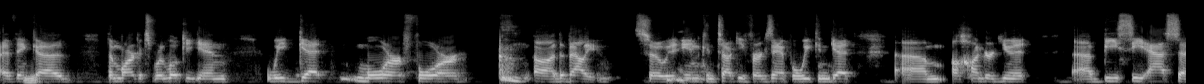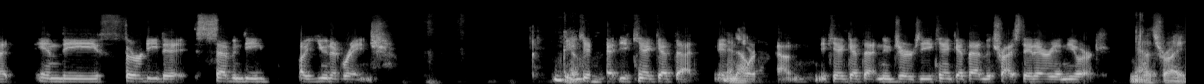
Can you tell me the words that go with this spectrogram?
I think mm-hmm. uh, the markets we're looking in, we get more for uh, the value. So mm-hmm. in Kentucky, for example, we can get um, a hundred unit uh, BC asset in the 30 to 70 a unit range. You, can't get, you can't get that in no. Morristown. You can't get that in New Jersey. You can't get that in the tri-state area in New York. That's right.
